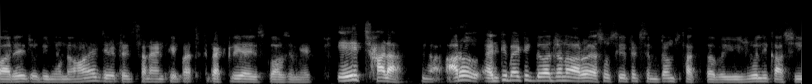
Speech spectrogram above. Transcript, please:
পারে যদি মনে হয়, যে এটা antibiotic bacteria is causing it এছাড়া, আরও অ্যান্টিবায়োটিক দেওয়ার জন্য আরও অ্যাসোসিয়েটেড সিমটমস থাকতে হবে। ইউজুয়ালি কাশি,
